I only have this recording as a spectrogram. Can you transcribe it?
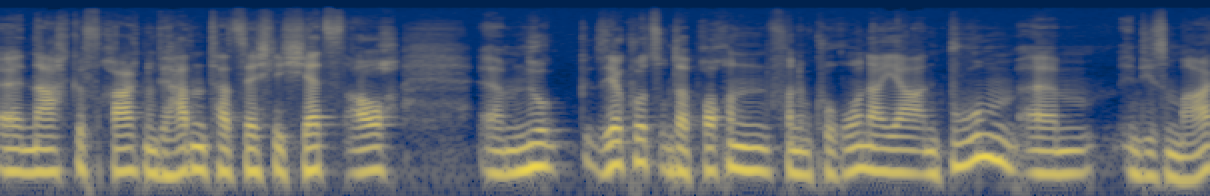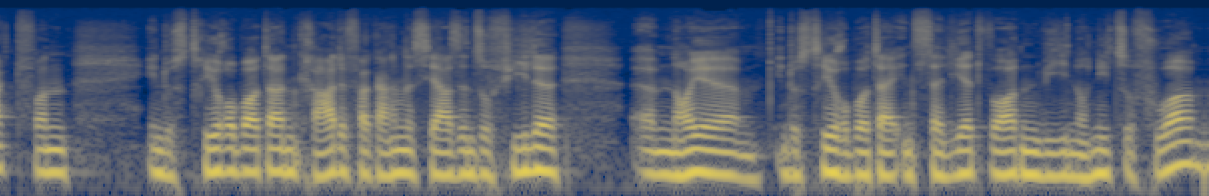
äh, nachgefragt. Und wir hatten tatsächlich jetzt auch ähm, nur sehr kurz unterbrochen von dem Corona-Jahr einen Boom ähm, in diesem Markt von Industrierobotern. Gerade vergangenes Jahr sind so viele ähm, neue Industrieroboter installiert worden wie noch nie zuvor.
